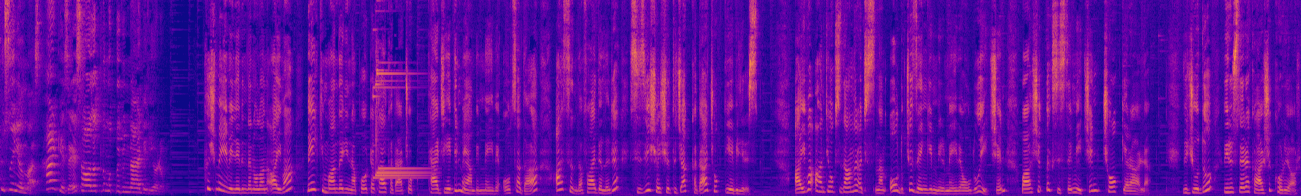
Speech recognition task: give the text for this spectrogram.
Füsun Yılmaz. Herkese sağlıklı mutlu günler diliyorum. Kış meyvelerinden olan ayva belki mandalina, portakal kadar çok tercih edilmeyen bir meyve olsa da aslında faydaları sizi şaşırtacak kadar çok diyebiliriz. Ayva antioksidanlar açısından oldukça zengin bir meyve olduğu için bağışıklık sistemi için çok yararlı. Vücudu virüslere karşı koruyor.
